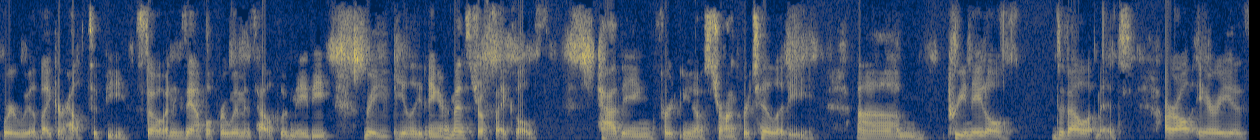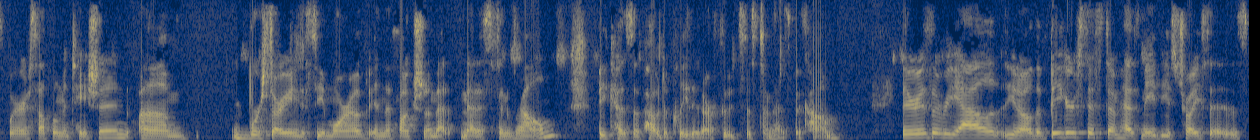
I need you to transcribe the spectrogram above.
where we would like our health to be. So, an example for women's health would maybe regulating our menstrual cycles, having for you know strong fertility, um, prenatal development are all areas where supplementation um, we're starting to see more of in the functional medicine realm because of how depleted our food system has become. There is a reality, you know, the bigger system has made these choices.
